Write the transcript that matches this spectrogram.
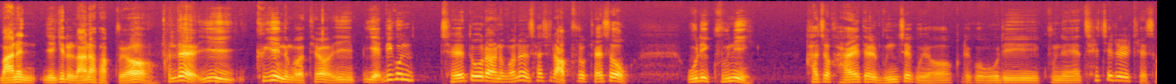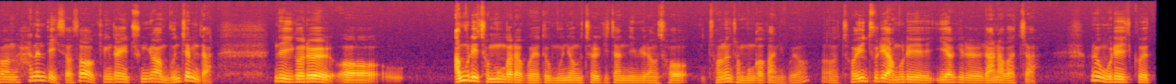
많은 얘기를 나눠봤고요. 근데 이 그게 있는 것 같아요. 이 예비군 제도라는 거는 사실 앞으로 계속 우리 군이 가져가야 될 문제고요. 그리고 우리 군의 체질을 개선하는 데 있어서 굉장히 중요한 문제입니다. 근데 이거를 어 아무리 전문가라고 해도 문영철 기자님이랑 저 저는 전문가가 아니고요. 어, 저희 둘이 아무리 이야기를 나눠봤자 그리고 우리 그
